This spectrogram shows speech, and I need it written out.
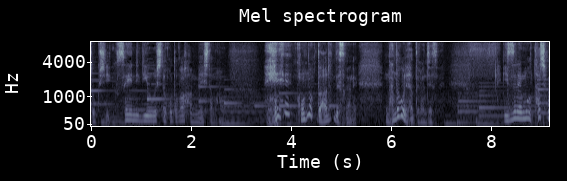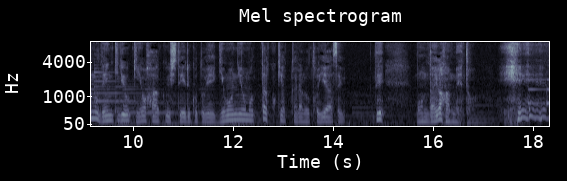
得し不正に利用したことが判明したもの。えー、こんなことあるんですかね。なんだこれやって感じですね。いずれも他社の電気料金を把握していることへ疑問に思った顧客からの問い合わせで問題が判明と。え えー、も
